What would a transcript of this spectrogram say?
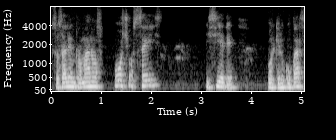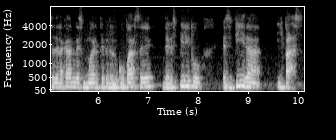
Eso sale en Romanos 8, 6 y 7, porque el ocuparse de la carne es muerte, pero el ocuparse del espíritu es vida y paz.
